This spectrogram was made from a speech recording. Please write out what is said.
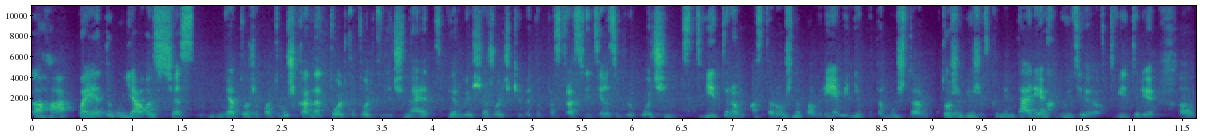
Ага, поэтому я вот сейчас, у меня тоже подружка, она только-только начинает первые шажочки в этом пространстве делать. Я говорю, очень с Твиттером осторожно по времени, потому что тоже вижу в комментариях люди в Твиттере э,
